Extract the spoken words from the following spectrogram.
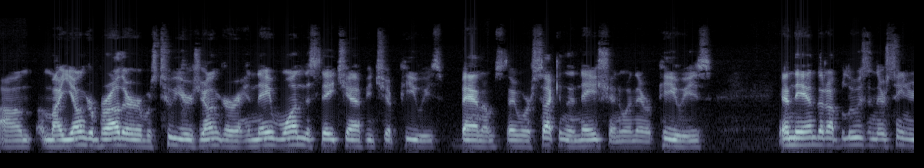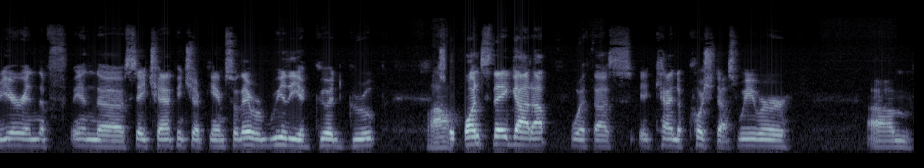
Um, my younger brother was two years younger, and they won the state championship Pee Wee's Bantams. They were second in the nation when they were Pee Wee's, and they ended up losing their senior year in the in the state championship game. So they were really a good group. Wow. So once they got up with us, it kind of pushed us. We were um,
